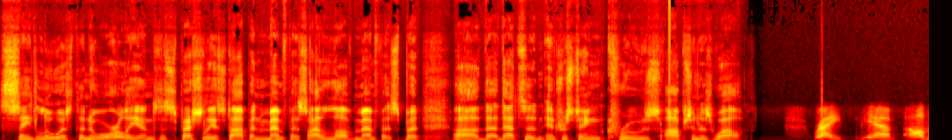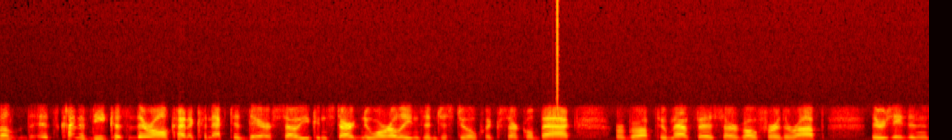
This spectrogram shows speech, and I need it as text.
St. Louis to New Orleans, especially a stop in Memphis. I love Memphis, but uh, that, that's an interesting cruise option as well. Right. Yeah. Although it's kind of neat because they're all kind of connected there. So you can start New Orleans and just do a quick circle back, or go up through Memphis, or go further up. There's even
